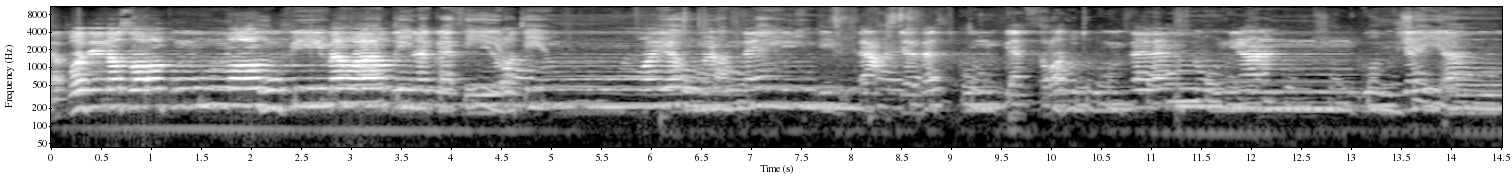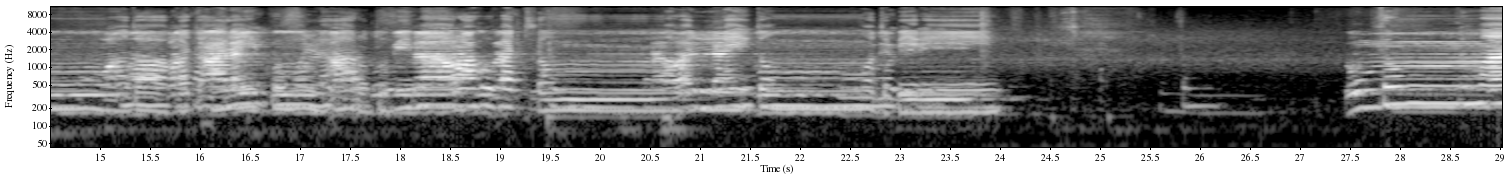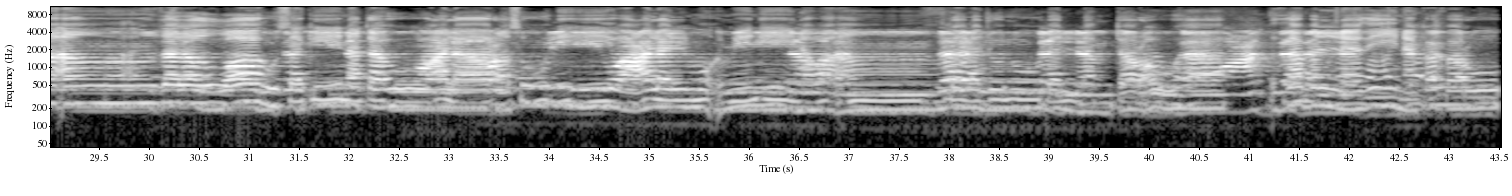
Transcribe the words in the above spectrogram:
لقد نصركم الله في مواطن كثيرة ويوم حنين إذ أعجبتكم كثرتكم فلم تغن عنكم شيئا. وضاقت عليكم الأرض بما رهبت ثم وليتم مدبرين. ثم أنزل الله سكينته على رسوله وعلى المؤمنين وأنزل جنودا لم تروها. عذب الذين كفروا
